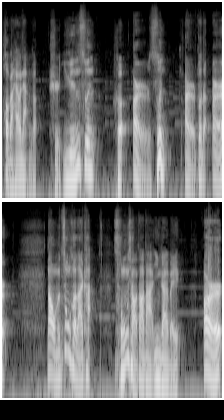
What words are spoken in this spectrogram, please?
后边还有两个是云孙和耳孙，耳朵的耳。那我们综合来看，从小到大应该为耳、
